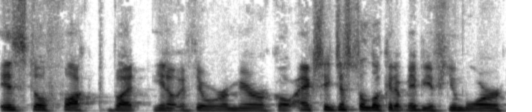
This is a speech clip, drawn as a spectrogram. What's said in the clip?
is still fucked, but you know, if there were a miracle, actually just to look at it, maybe a few more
